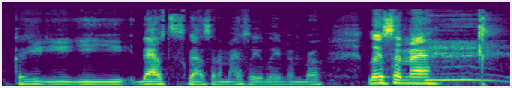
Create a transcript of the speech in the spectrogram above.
because you, you, you, you, that's disgusting. I'm actually leaving, bro. Listen, man.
